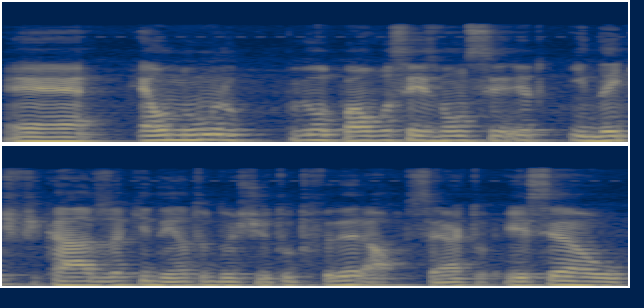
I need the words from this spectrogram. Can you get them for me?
É, é o número pelo qual vocês vão ser identificados aqui dentro do Instituto Federal, certo? Esse é o,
